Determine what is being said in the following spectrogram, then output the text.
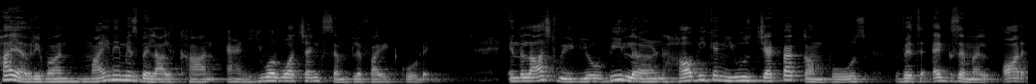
Hi everyone, my name is Belal Khan and you are watching Simplified Coding. In the last video, we learned how we can use Jetpack Compose with XML or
